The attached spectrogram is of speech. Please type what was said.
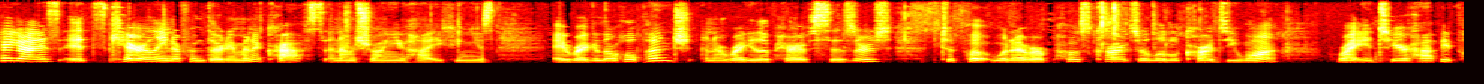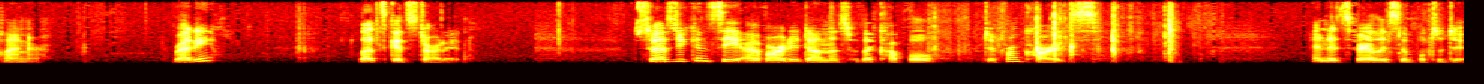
Hey guys, it's Carolina from 30 Minute Crafts and I'm showing you how you can use a regular hole punch and a regular pair of scissors to put whatever postcards or little cards you want right into your happy planner. Ready? Let's get started. So as you can see, I've already done this with a couple different cards and it's fairly simple to do.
